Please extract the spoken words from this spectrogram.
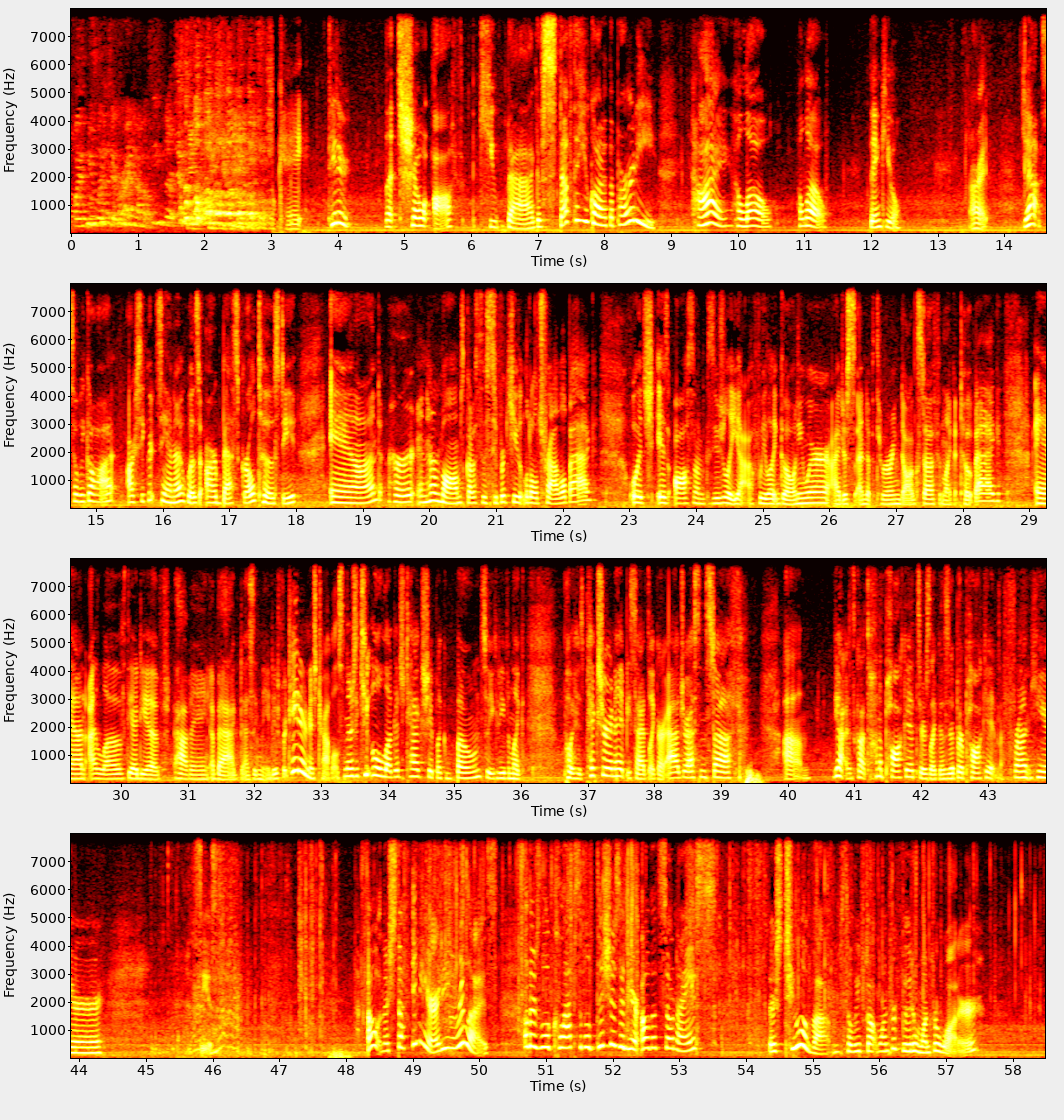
But if you lift it right up. okay, Tater, let's show off the cute bag of stuff that you got at the party. Hi, hello, hello, thank you. All right, yeah, so we got our Secret Santa was our best girl Toasty, and her and her mom's got us this super cute little travel bag, which is awesome because usually, yeah, if we like go anywhere, I just end up throwing dog stuff in like a tote bag, and I love the idea of having a bag designated for Tater in his travels. And there's a cute little luggage tag shaped like a bone, so you could even like put his picture in it besides like our address and stuff. Um, yeah, it's got a ton of pockets. There's like a zipper pocket in the front here. Let's see. Oh, and there's stuff in here. I didn't even realize. Oh, there's little collapsible dishes in here. Oh, that's so nice. There's two of them. So we've got one for food and one for water.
